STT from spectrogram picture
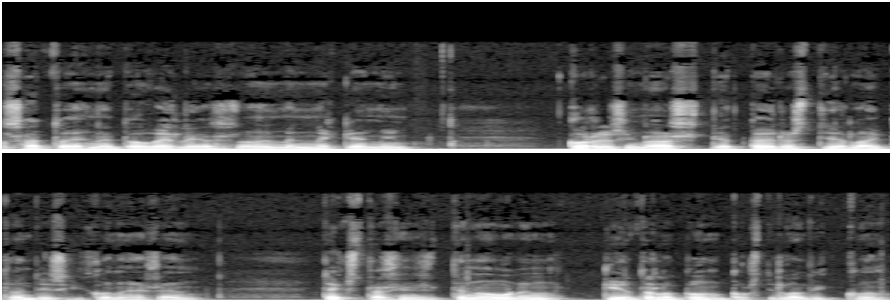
satoi hänet ovelle ja sanoi mennä näkemiin. Korjasin astiat pöydästä ja laitoin tiskikoneeseen. Tekstasin sitten uuden kieltolapun postilatikkoon.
